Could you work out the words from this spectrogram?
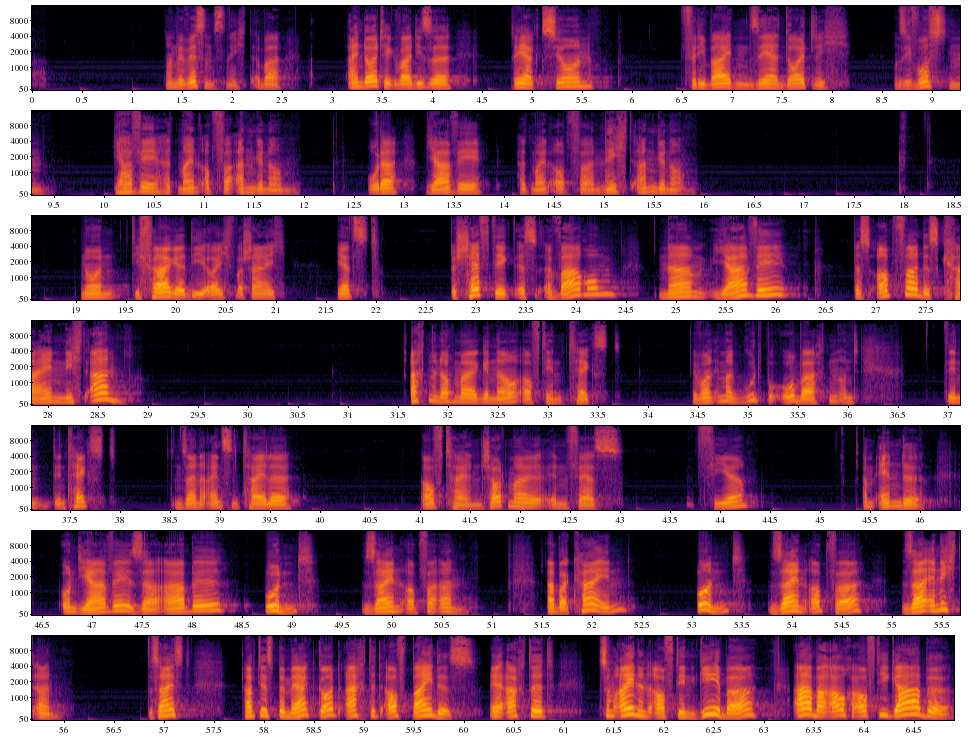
Und wir wissen es nicht, aber eindeutig war diese Reaktion für die beiden sehr deutlich. Und sie wussten, Yahweh hat mein Opfer angenommen oder Yahweh hat mein Opfer nicht angenommen. Nun, die Frage, die euch wahrscheinlich jetzt beschäftigt, ist, warum nahm Jahwe das Opfer des Kain nicht an? Achten wir nochmal genau auf den Text. Wir wollen immer gut beobachten und den, den Text in seine Einzelteile aufteilen. Schaut mal in Vers 4 am Ende. Und Jahwe sah Abel und sein Opfer an aber Kain und sein Opfer sah er nicht an. Das heißt, habt ihr es bemerkt, Gott achtet auf beides. Er achtet zum einen auf den Geber, aber auch auf die Gabe.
